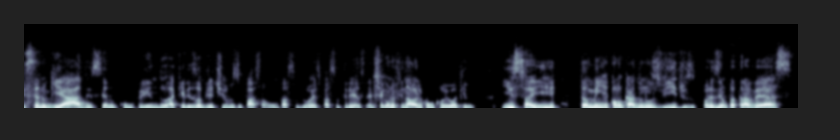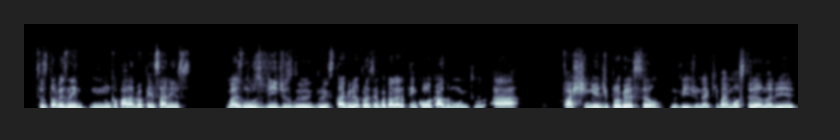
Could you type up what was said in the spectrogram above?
sendo guiado e sendo cumprindo aqueles objetivos, o passo um, passo dois, passo três. Ele chegou no final, ele concluiu aquilo. Isso aí também é colocado nos vídeos, por exemplo, através vocês talvez nem nunca pararam para pensar nisso. Mas nos vídeos do, do, Instagram, por exemplo, a galera tem colocado muito a faixinha de progressão do vídeo, né? Que vai mostrando ali,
